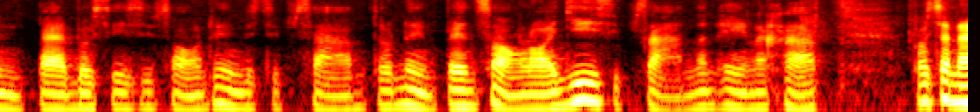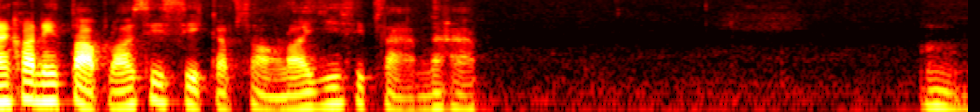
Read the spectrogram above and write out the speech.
1 8บวก4 12ถึงเป็น13 ทด 1 เป็น 223 นั่นเองนะครับ เพราะฉะนั้นข้อนี้ตอบ 144 กับ 223 นะครับอืม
